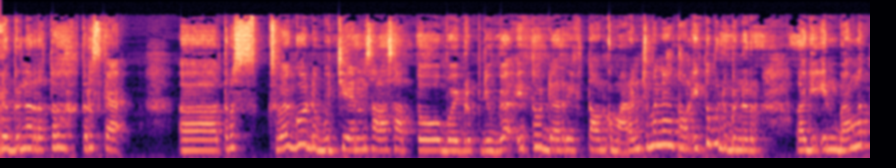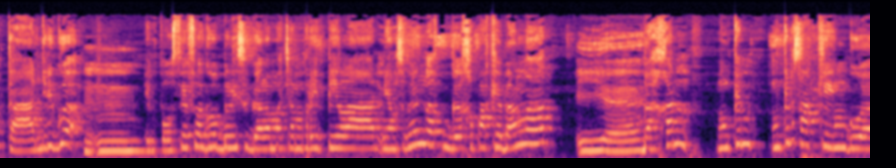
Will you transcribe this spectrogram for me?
Bener-bener tuh terus kayak eh, terus sebenarnya gue udah bucin salah satu boy group juga itu dari tahun kemarin. Cuman yang tahun itu bener-bener lagi in banget kan. Jadi gue impulsif lah gue beli segala macam perintilan yang sebenarnya nggak nggak kepake banget Iya. bahkan mungkin mungkin saking gue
